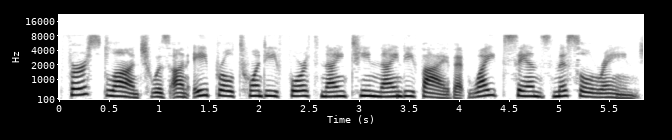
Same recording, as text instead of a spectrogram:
First launch was on April 24, 1995 at White Sands Missile Range.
